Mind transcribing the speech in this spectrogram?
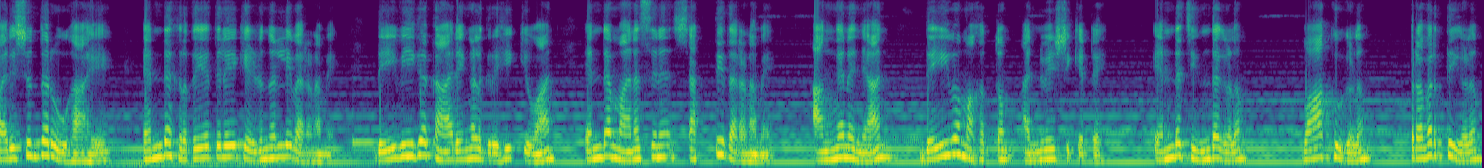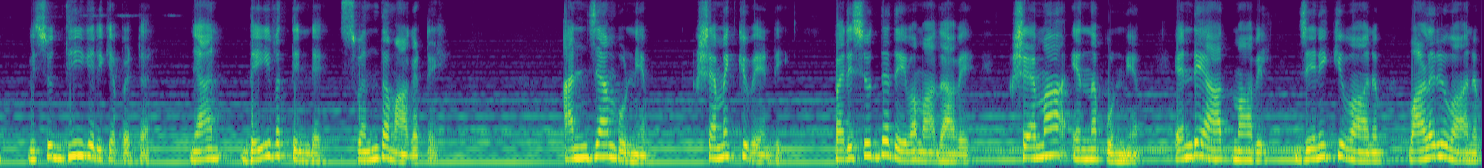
പരിശുദ്ധ റൂഹായെ എന്റെ ഹൃദയത്തിലേക്ക് എഴുന്നള്ളി വരണമേ. ദൈവീക കാര്യങ്ങൾ ഗ്രഹിക്കുവാൻ എന്റെ മനസ്സിന് ശക്തി തരണമേ. അങ്ങനെ ഞാൻ ദൈവമഹത്വം അന്വേഷിക്കട്ടെ. എന്റെ ചിന്തകളും വാക്കുകളും പ്രവൃത്തികളും വിശുദ്ധീകരിക്കപ്പെട്ട് ഞാൻ ദൈവത്തിന്റെ സ്വന്തമാകട്ടെ. അഞ്ചാം പുണ്യം ക്ഷമയ്ക്കു വേണ്ടി. പരിശുദ്ധ ദൈവമാതാവെ ക്ഷമ എന്ന പുണ്യം എന്റെ ആത്മാവിൽ ജനിക്കുവാനും വളരുവാനും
